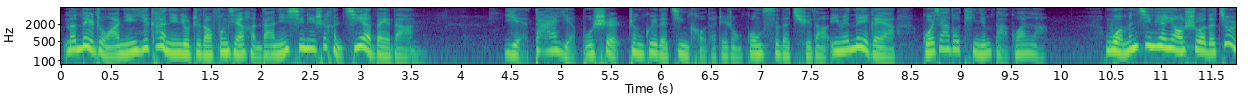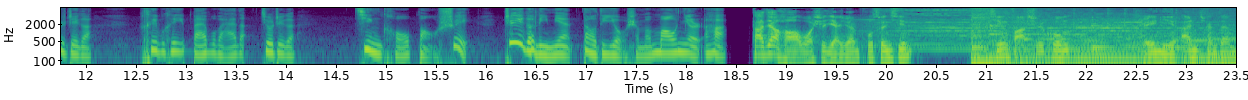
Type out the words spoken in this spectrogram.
那那种啊，您一看您就知道风险很大，您心里是很戒备的。也当然也不是正规的进口的这种公司的渠道，因为那个呀，国家都替您把关了。我们今天要说的就是这个黑不黑、白不白的，就这个进口保税，这个里面到底有什么猫腻儿哈？大家好，我是演员蒲存昕，刑法时空，陪您安全在路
